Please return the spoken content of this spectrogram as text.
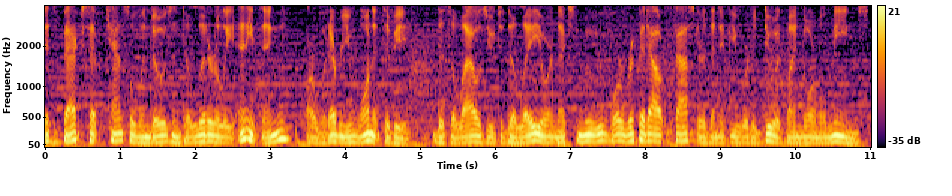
Its backstep cancel windows into literally anything, or whatever you want it to be. This allows you to delay your next move or rip it out faster than if you were to do it by normal means.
